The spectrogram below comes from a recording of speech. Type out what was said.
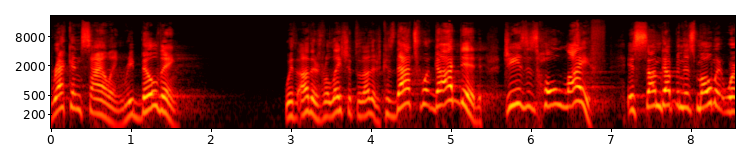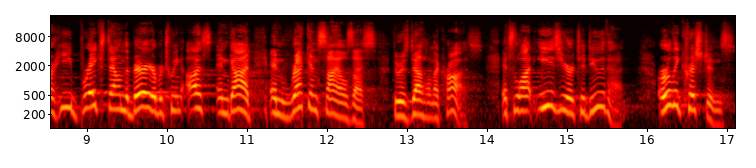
reconciling, rebuilding with others, relationships with others, because that's what God did. Jesus' whole life is summed up in this moment where he breaks down the barrier between us and God and reconciles us through his death on the cross. It's a lot easier to do that. Early Christians,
